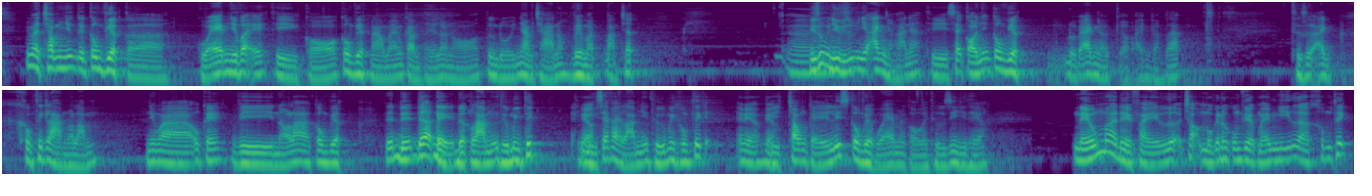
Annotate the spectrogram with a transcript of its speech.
nhưng mà trong những cái công việc uh, của em như vậy ấy, thì có công việc nào mà em cảm thấy là nó tương đối nhàm chán không? Về mặt bản chất. À... ví dụ như ví dụ như anh chẳng hạn nhé thì sẽ có những công việc đối với anh là kiểu anh cảm giác thực sự anh không thích làm nó lắm. Nhưng mà ok vì nó là công việc để, để, để được làm những thứ mình thích thì mình sẽ phải làm những thứ mình không thích ấy. em hiểu, hiểu. Thì trong cái list công việc của em có cái thứ gì như thế không nếu mà để phải lựa chọn một cái đầu công việc mà em nghĩ là không thích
